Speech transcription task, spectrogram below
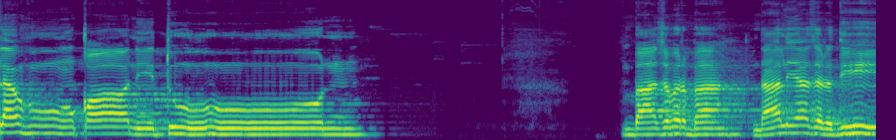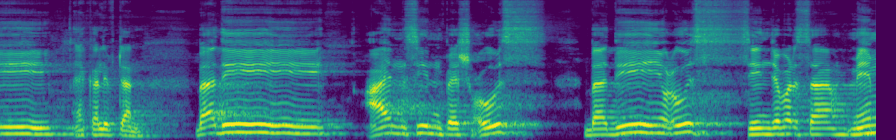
له قانتون. বাজবর বা দাল ইয়াজার দি, একালিফ টান। বাদি আইন সিন পেশ উস বাদি উস, সিন জবর সা, মেম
